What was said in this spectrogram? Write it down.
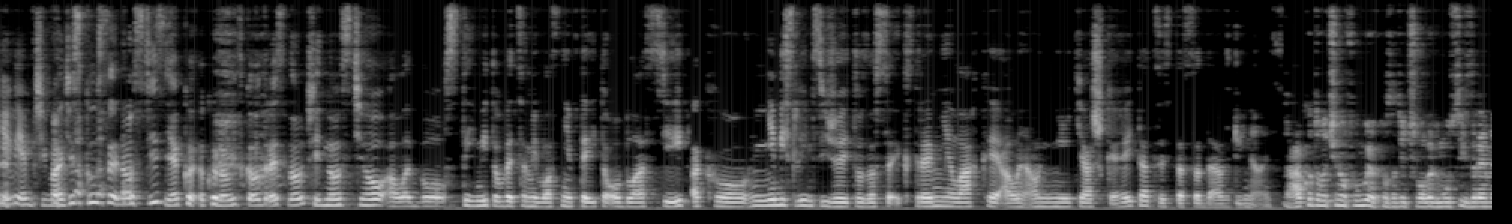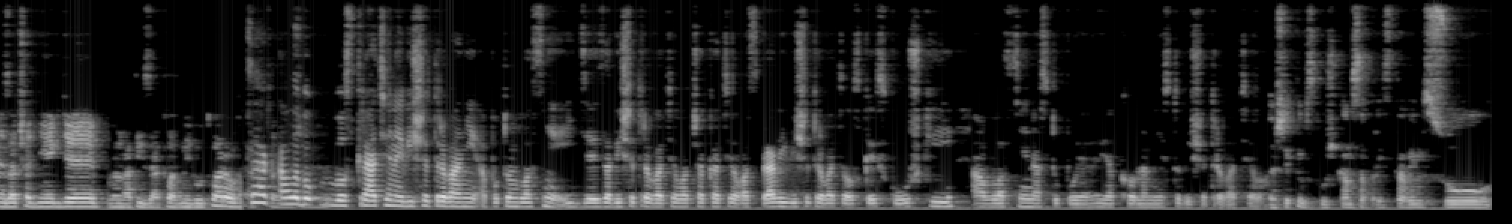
neviem, či máte skúsenosti s nejakou ekonomickou trestnou činnosťou alebo s týmito vecami vlastne v tejto oblasti. Ako nemyslím si, že je to zase extrémne ľahké, ale, ale nie je ťažké. Hej, tá cesta sa dá vždy nájsť. A ako to väčšinou funguje? V podstate človek musí zrejme začať niekde na tých základných útvaroch? Tak, alebo vo skrátenej vyšetrovaní a potom vlastne ide za vyšetrovateľa, čakateľa, spraví vyšetrovateľskej skúšky skúšky a vlastne nastupuje ako na miesto vyšetrovateľa. Ešte k tým skúškam sa pristavím, sú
